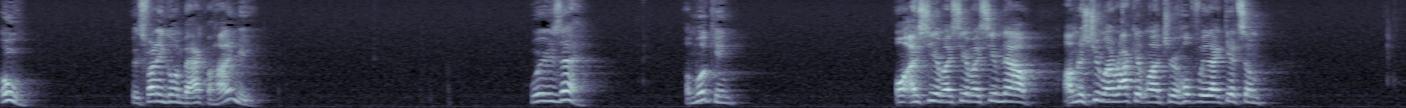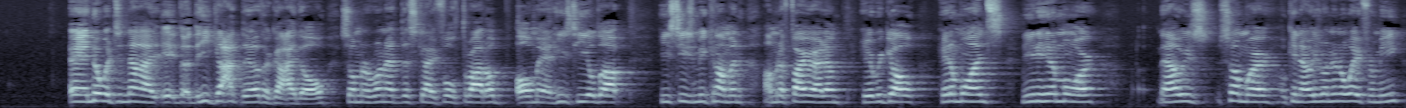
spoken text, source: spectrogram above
Oh, it's funny going back behind me. Where is that? I'm looking. Oh, I see him. I see him. I see him now. I'm going to shoot my rocket launcher. Hopefully that gets him. And no, it did not. It, he got the other guy, though. So I'm going to run at this guy full throttle. Oh, man, he's healed up. He sees me coming. I'm going to fire at him. Here we go. Hit him once. Need to hit him more. Now he's somewhere. Okay, now he's running away from me.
